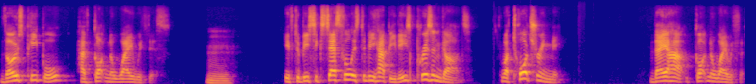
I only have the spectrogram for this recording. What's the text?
those people have gotten away with this. Mm. If to be successful is to be happy, these prison guards who are torturing me, they have gotten away with it.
